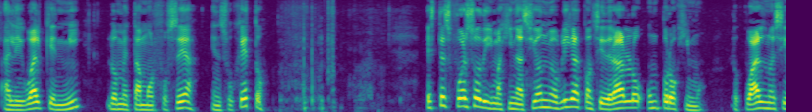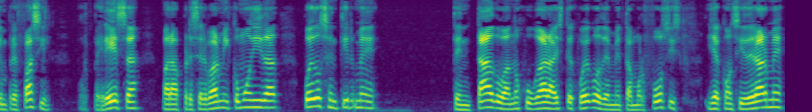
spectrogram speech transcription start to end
al igual que en mí, lo metamorfosea en sujeto. Este esfuerzo de imaginación me obliga a considerarlo un prójimo, lo cual no es siempre fácil. Por pereza, para preservar mi comodidad, puedo sentirme tentado a no jugar a este juego de metamorfosis y a considerarme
